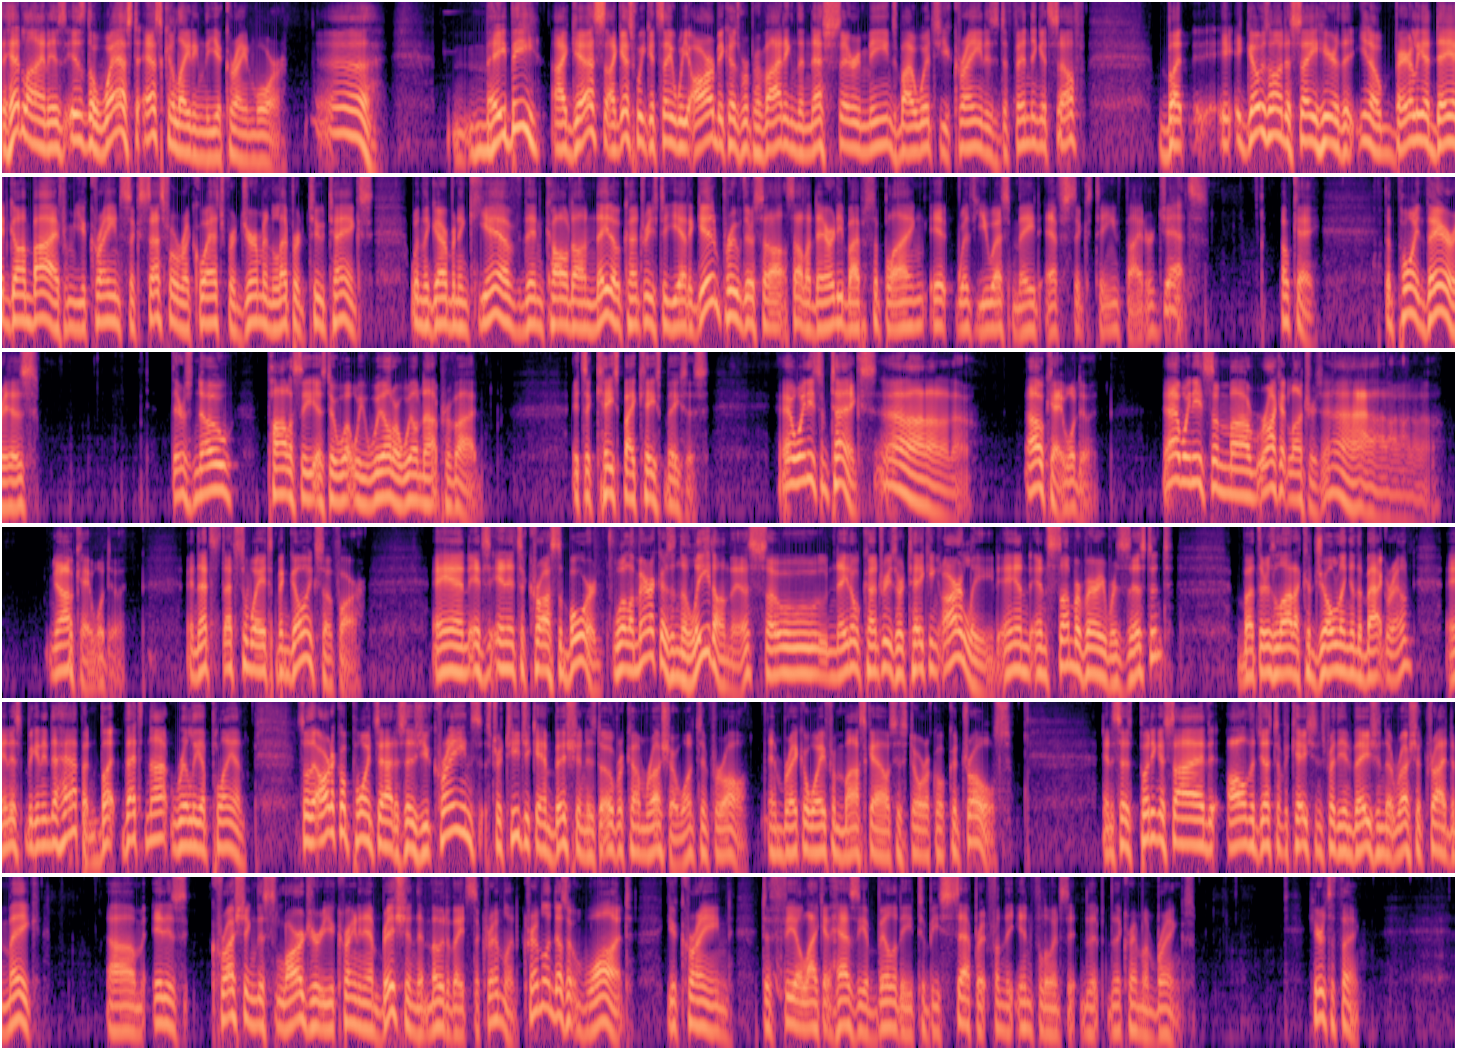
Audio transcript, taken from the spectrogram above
The headline is Is the West escalating the Ukraine war? Uh, maybe, I guess. I guess we could say we are because we're providing the necessary means by which Ukraine is defending itself. But it goes on to say here that, you know, barely a day had gone by from Ukraine's successful request for German Leopard 2 tanks when the government in Kiev then called on NATO countries to yet again prove their solidarity by supplying it with U.S. made F 16 fighter jets. Okay. The point there is there's no policy as to what we will or will not provide. It's a case by case basis. Yeah, we need some tanks. No, no, no, no, no. Okay, we'll do it. Yeah, we need some uh, rocket launchers. Ah, no, no, no. Yeah, okay, we'll do it. And that's that's the way it's been going so far. And it's and it's across the board. Well, America's in the lead on this, so NATO countries are taking our lead, and and some are very resistant, but there's a lot of cajoling in the background, and it's beginning to happen. But that's not really a plan. So the article points out it says Ukraine's strategic ambition is to overcome Russia once and for all and break away from Moscow's historical controls. And it says, putting aside all the justifications for the invasion that Russia tried to make, um, it is crushing this larger Ukrainian ambition that motivates the Kremlin. Kremlin doesn't want Ukraine to feel like it has the ability to be separate from the influence that, that the Kremlin brings. Here's the thing.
